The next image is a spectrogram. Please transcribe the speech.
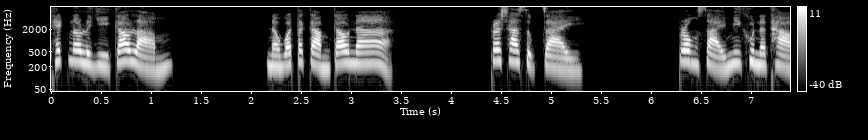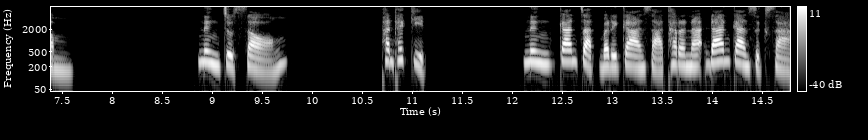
เทคโนโลยีก้าวล้ำนวัตกรรมก้าวหน้า ประชาสุขใจ ปร่งใสมีคุณธรรม 1.2 พันธกิจ 1. การจัดบริการสาธารณะด้านการศึกษา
